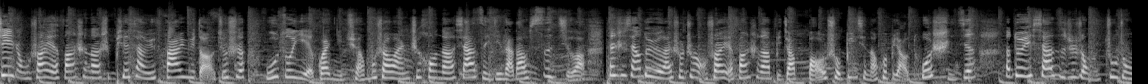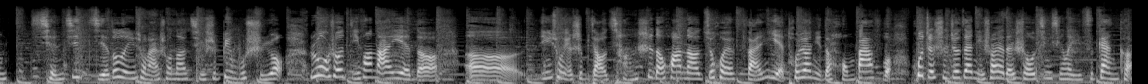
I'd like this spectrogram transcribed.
这种刷野方式呢是偏向于发育的，就是五组野怪你全部刷完之后呢，瞎子已经达到四级了。但是相对于来说，这种刷野方式呢比较保守，并且呢会比较拖时间。那对于瞎子这种注重前期节奏的英雄来说呢，其实并不实用。如果说敌方打野的呃英雄也是比较强势的话呢，就会反野偷掉你的红 buff，或者是就在你刷野的时候进行了一次 gank，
